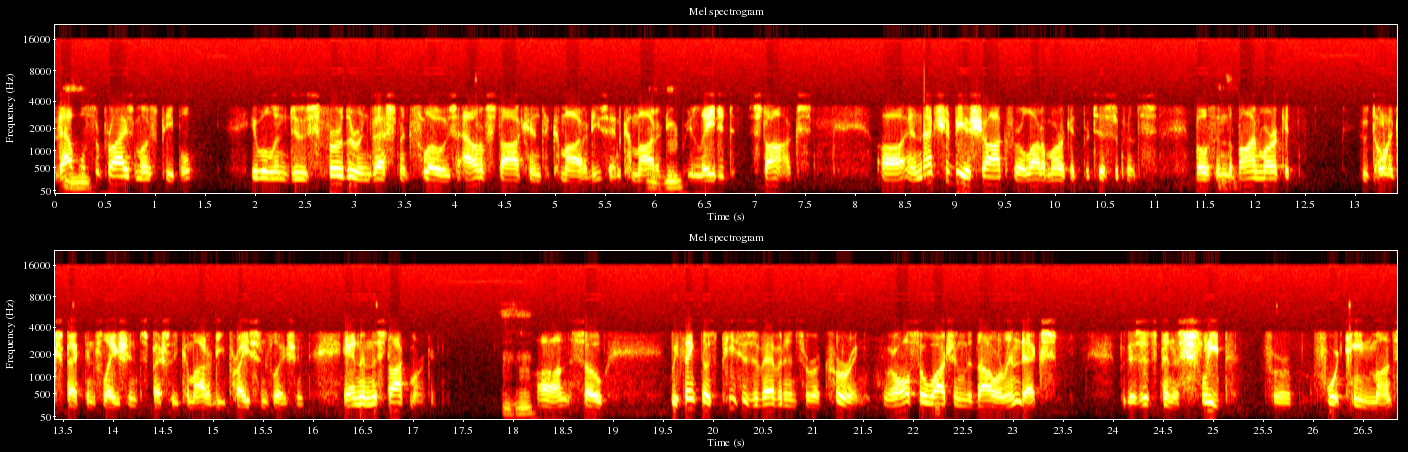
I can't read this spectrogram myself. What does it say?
That will surprise most people. It will induce further investment flows out of stocks into commodities and commodity related stocks. Uh, and that should be a shock for a lot of market participants, both in the bond market, who don't expect inflation, especially commodity price inflation, and in the stock market. Uh, so we think those pieces of evidence are occurring. We're also watching the dollar index because it's been asleep for 14 months.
